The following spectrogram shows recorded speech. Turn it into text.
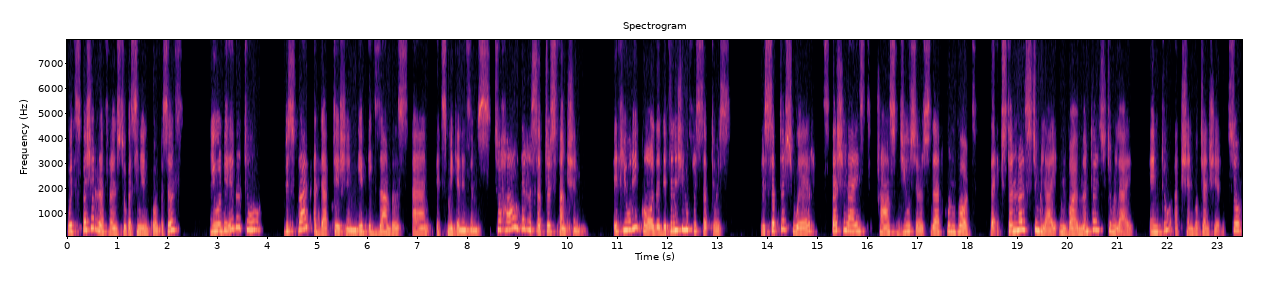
with special reference to Pacinian corpuscles. You will be able to describe adaptation, give examples and its mechanisms. So how the receptors function? If you recall the definition of receptors, Receptors were specialized transducers that convert the external stimuli, environmental stimuli, into action potential. So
